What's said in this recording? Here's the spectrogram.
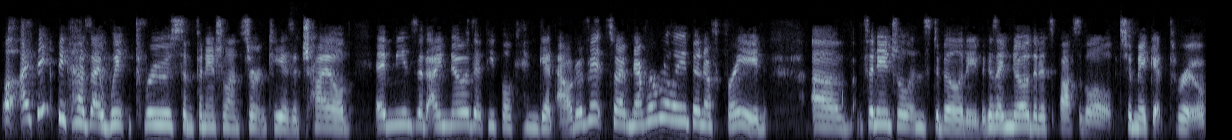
Well, I think because I went through some financial uncertainty as a child, it means that I know that people can get out of it. So I've never really been afraid of financial instability because I know that it's possible to make it through.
